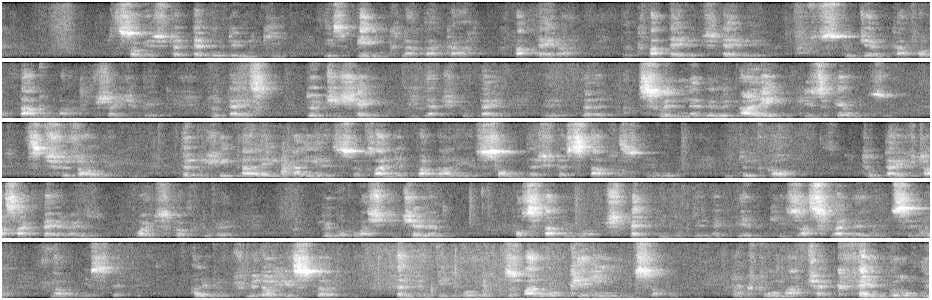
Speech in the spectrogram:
są jeszcze te budynki, jest piękna taka kwatera, kwatery cztery, studzienka, fontanna, rzeźby. Tutaj jest, do dzisiaj widać tutaj y, te słynne były alejki związów strzyżonych. Do dzisiaj ta alejka jest, to zaniedbana, ale jest. Są też te stawy z tyłu i tylko tutaj w czasach PRL wojsko, które było właścicielem, postawiło szpetny budynek wielki, zasłaniający no niestety. Ale wróćmy do historii. Ten drugi dwór zwano Krynicą. Tak tłumaczę Kwelbrum.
